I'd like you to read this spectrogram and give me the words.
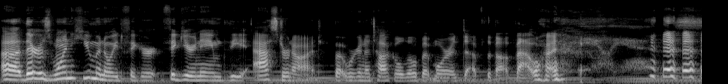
uh, there is one humanoid figure figure named the astronaut, but we're going to talk a little bit more in depth about that one. Aliens.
